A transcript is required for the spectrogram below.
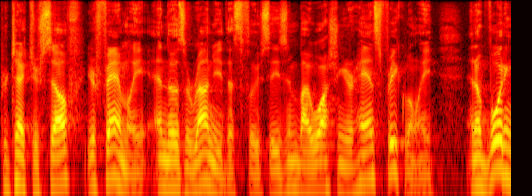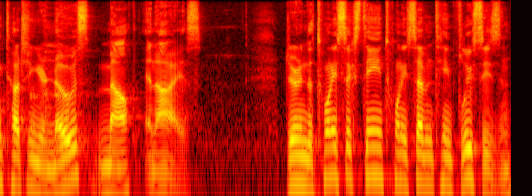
Protect yourself, your family, and those around you this flu season by washing your hands frequently and avoiding touching your nose, mouth, and eyes. During the 2016-2017 flu season,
